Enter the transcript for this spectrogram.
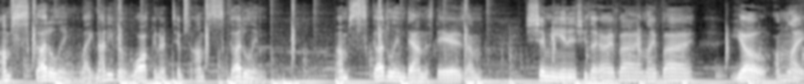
I'm scuttling, like not even walking or tiptoe. I'm scuttling. I'm scuttling down the stairs. I'm shimmying, and she's like, "All right, bye." I'm like, "Bye." Yo, I'm like,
